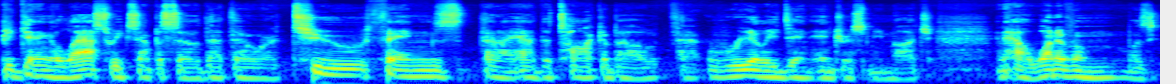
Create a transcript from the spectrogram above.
beginning of last week's episode that there were two things that I had to talk about that really didn't interest me much, and how one of them was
